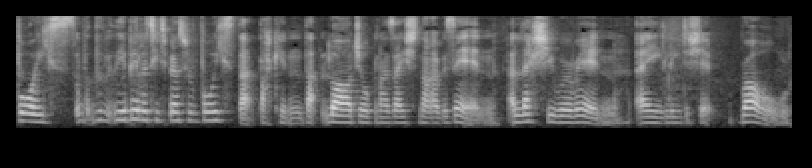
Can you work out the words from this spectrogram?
voice the, the ability to be able to voice that back in that large organization that i was in unless you were in a leadership role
